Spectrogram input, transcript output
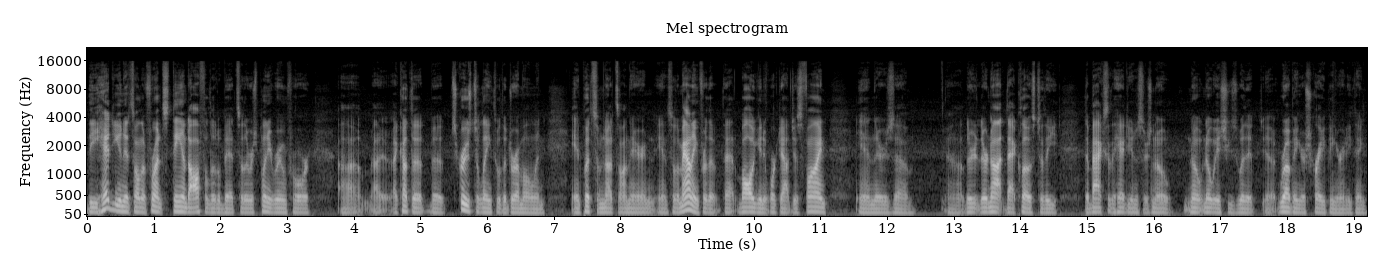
the head units on the front stand off a little bit, so there was plenty of room for. Um, I, I, cut the, the screws to length with a Dremel and and put some nuts on there, and, and so the mounting for the that ball unit worked out just fine. And there's um, they're they're not that close to the the backs of the head units. There's no no no issues with it uh, rubbing or scraping or anything.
